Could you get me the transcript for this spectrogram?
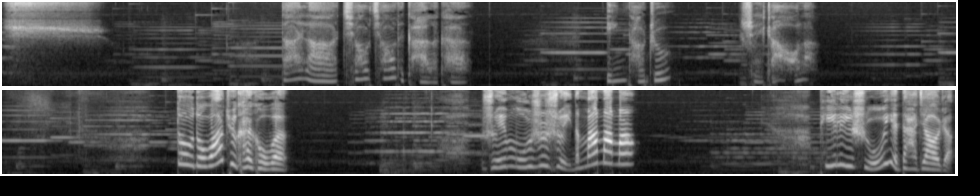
嘘，黛拉悄悄地看了看，樱桃猪睡着了。豆豆蛙却开口问：“水母是水的妈妈吗？”霹雳鼠也大叫着：“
